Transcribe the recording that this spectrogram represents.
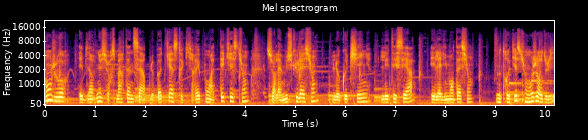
Bonjour et bienvenue sur Smart Answer, le podcast qui répond à tes questions sur la musculation, le coaching, les TCA et l'alimentation. Notre question aujourd'hui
